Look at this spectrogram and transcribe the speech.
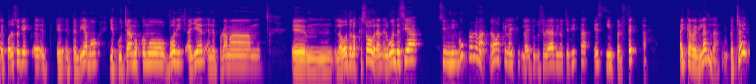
es por eso que eh, eh, entendíamos y escuchamos como Boric ayer en el programa mm, eh, La voz de los que sobran, el buen decía sin ningún problema, no, es que la, la institucionalidad pinochetista es imperfecta, hay que arreglarla, ¿cachai?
